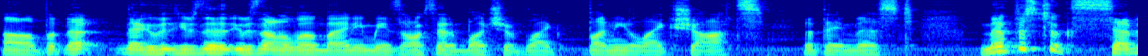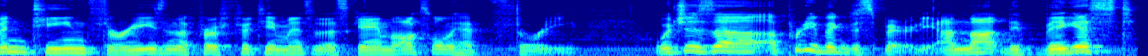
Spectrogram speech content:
Uh, but that, that, he, was, he was not alone by any means. The Hawks had a bunch of like bunny-like shots that they missed. Memphis took 17 threes in the first 15 minutes of this game. The Hawks only had three, which is a, a pretty big disparity. I'm not the biggest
